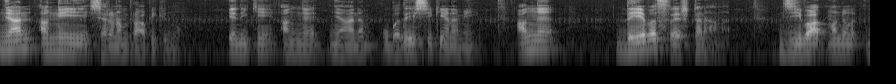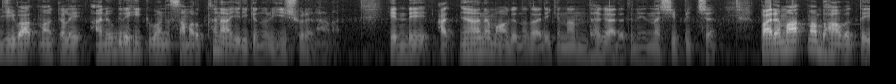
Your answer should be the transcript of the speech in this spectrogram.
ഞാൻ അങ്ങയെ ശരണം പ്രാപിക്കുന്നു. എനിക്ക് അങ്ങ് ജ്ഞാനം ഉപദേശിക്കണമേ. അങ്ങ് ദേവശ്രേഷ്ഠനാണ്. ജീവാത്മകൾ ജീവാത്മാക്കളെ അനുഗ്രഹിക്കുവാൻ സമർത്ഥനായിരിക്കുന്ന ഒരു ഈശ്വരനാണ്. എന്റെ അജ്ഞാനമാകുന്നതായിരിക്കുന്ന അന്ധകാരത്തിനെ നശിപ്പിച്ച് പരമാത്മഭാവത്തെ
